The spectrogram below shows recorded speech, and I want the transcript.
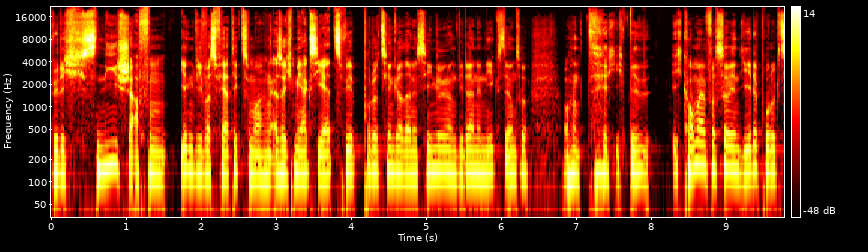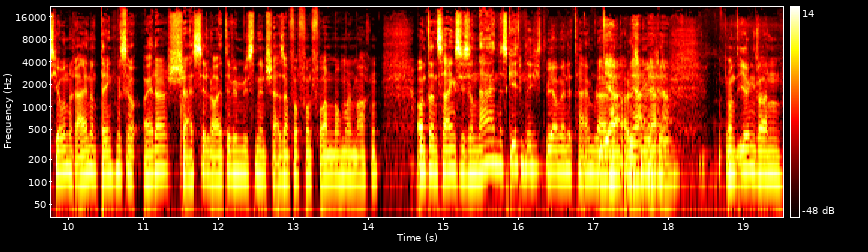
würde ich es nie schaffen, irgendwie was fertig zu machen. Also ich merke es jetzt, wir produzieren gerade eine Single und wieder eine nächste und so. Und ich bin, ich komme einfach so in jede Produktion rein und denke mir so, Alter, scheiße Leute, wir müssen den Scheiß einfach von vorn nochmal machen. Und dann sagen sie so, nein, das geht nicht, wir haben eine Timeline ja, und alles ja, mögliche. Ja, und irgendwann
